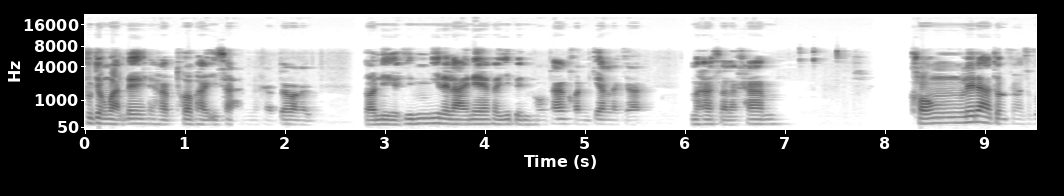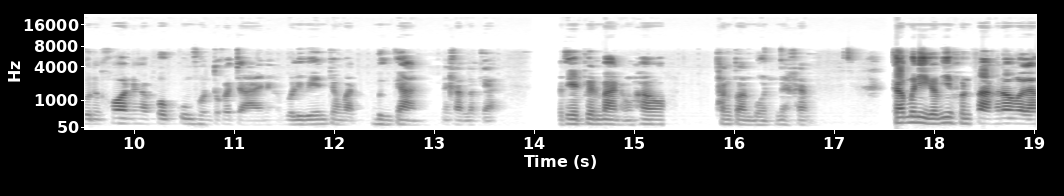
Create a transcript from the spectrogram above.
ทุกจังหวัดเลยนะครับ ทั่วภาคอีสานนะครับ แต่ว่า ตอนนี้ก็สิมีหลายๆแน่ก็สิเป็นของทางขอนแก่นแล้วก็มหาสารคาม ของเรดาร์ตรวจการสกลนครนะครับพบกลุ่มฝนตกกระจายนะครับบริเวณจังหวัดบึงกาฬนะครับแล้วก็ประเทศเพื่อนบ้านของเราทางตอนบนนะครับครับมื้อนี้ก็มีฝนฟ้าคะนองร้อยละ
